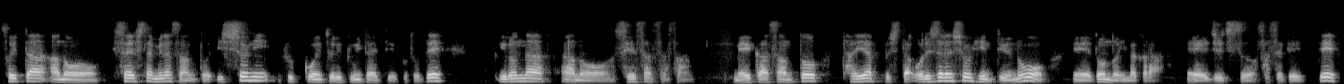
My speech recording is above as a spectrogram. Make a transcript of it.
そういったあの被災した皆さんと一緒に復興に取り組みたいということで、いろんなあの生産者さん、メーカーさんとタイアップしたオリジナル商品というのを、えー、どんどん今から、えー、充実をさせていって、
